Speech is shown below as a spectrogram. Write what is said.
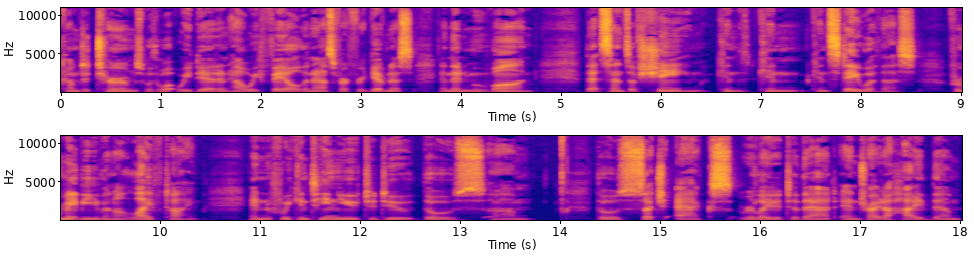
come to terms with what we did and how we failed, and ask for forgiveness, and then move on, that sense of shame can can can stay with us for maybe even a lifetime. And if we continue to do those um, those such acts related to that and try to hide them,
